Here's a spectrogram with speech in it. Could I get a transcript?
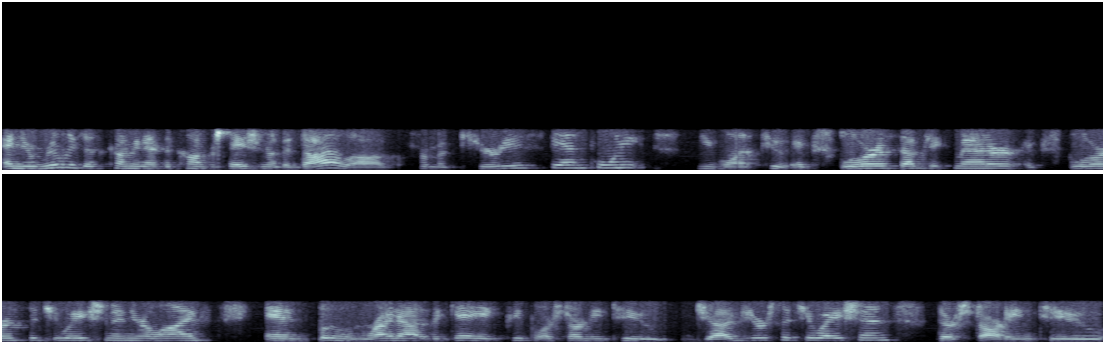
and you're really just coming at the conversation or the dialogue from a curious standpoint? You want to explore a subject matter, explore a situation in your life, and boom, right out of the gate, people are starting to judge your situation. They're starting to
